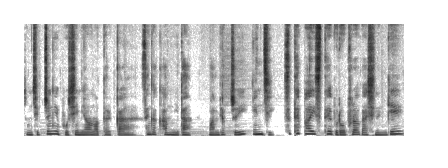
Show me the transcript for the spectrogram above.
좀 집중해 보시면 어떨까 생각합니다. 완벽주의 NG. 스텝 바이 스텝으로 풀어가시는 게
